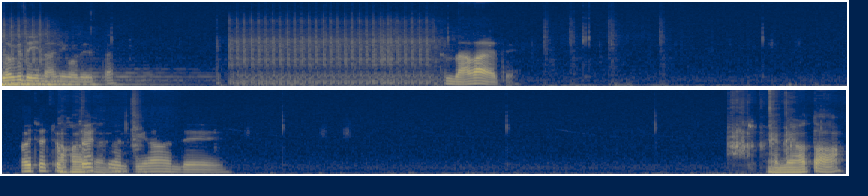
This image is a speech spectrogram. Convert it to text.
저기도 인 아니거든 일단. 좀 나가야 돼. 얼전 좀 나가야 붙어있으면 되긴 하는데 애매하다.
